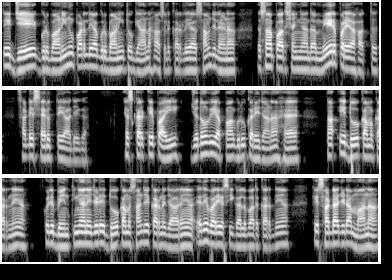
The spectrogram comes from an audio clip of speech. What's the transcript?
ਤੇ ਜੇ ਗੁਰਬਾਣੀ ਨੂੰ ਪੜ੍ਹ ਲਿਆ, ਗੁਰਬਾਣੀ ਤੋਂ ਗਿਆਨ ਹਾਸਲ ਕਰ ਲਿਆ, ਸਮਝ ਲੈਣਾ, ਦਸਾਂ ਪਾਤਸ਼ਾਹੀਆਂ ਦਾ ਮਿਹਰ ਭਰਿਆ ਹੱਥ ਸਾਡੇ ਸਿਰ ਉੱਤੇ ਆ ਜਾਏਗਾ। ਇਸ ਕਰਕੇ ਭਾਈ, ਜਦੋਂ ਵੀ ਆਪਾਂ ਗੁਰੂ ਘਰੇ ਜਾਣਾ ਹੈ, ਤਾਂ ਇਹ ਦੋ ਕੰਮ ਕਰਨੇ ਆ। ਕੁਝ ਬੇਨਤੀਆਂ ਨੇ ਜਿਹੜੇ ਦੋ ਕੰਮ ਸਾਂਝੇ ਕਰਨ ਜਾ ਰਹੇ ਆ, ਇਹਦੇ ਬਾਰੇ ਅਸੀਂ ਗੱਲਬਾਤ ਕਰਦੇ ਆ ਕਿ ਸਾਡਾ ਜਿਹੜਾ ਮਨ ਆ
